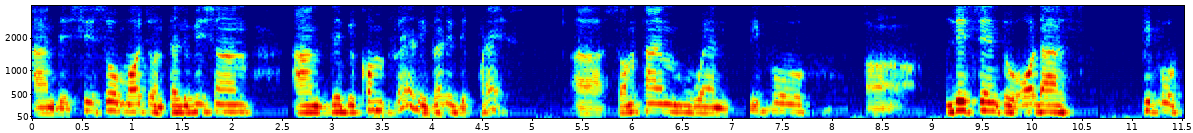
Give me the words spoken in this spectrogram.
and they see so much on television and they become very, very depressed uh, sometimes when people uh, listen to others, people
